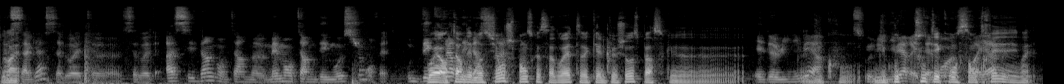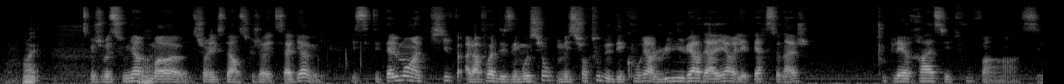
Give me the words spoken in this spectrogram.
de Ouais. saga, ça doit être, euh, ça doit être assez dingue en termes, même en termes d'émotion en fait. Ouais, en termes d'émotion, je pense que ça doit être quelque chose parce que et de euh, l'univers. du coup, du coup tout est concentré. incroyable. Ouais. Parce que je me souviens Ouais. moi, euh, sur l'expérience que j'avais de saga, mais, mais c'était tellement un kiff, à la fois des émotions, mais surtout de découvrir l'univers derrière et les personnages, toutes les races et tout. Enfin, c'est,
